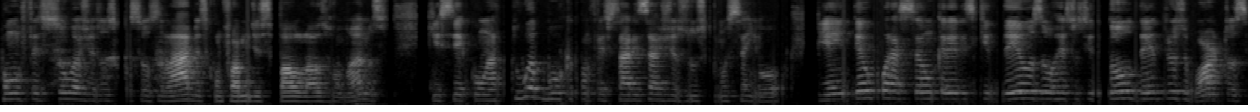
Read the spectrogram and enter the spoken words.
confessou a Jesus com seus lábios, conforme diz Paulo aos Romanos, que se com a tua boca confessares a Jesus como Senhor, e em teu coração creres que Deus o ressuscitou dentre os mortos,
